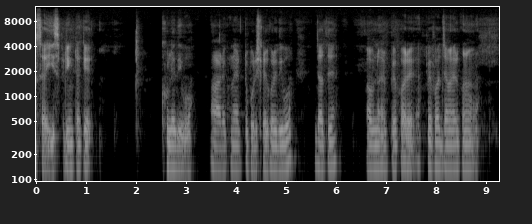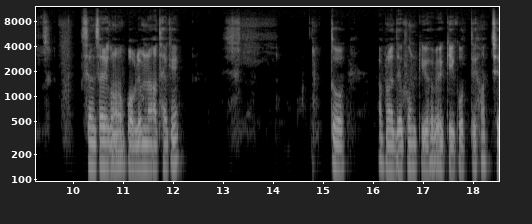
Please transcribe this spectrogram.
আছে, এই স্প্রিংটাকে খুলে দিব। আর এখানে একটু পরিষ্কার করে দিব, যাতে আপনার পেপারে পেপার জামের কোনো সেন্সারে কোনো প্রবলেম না থাকে। তো আপনারা দেখুন কীভাবে কি করতে হচ্ছে।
